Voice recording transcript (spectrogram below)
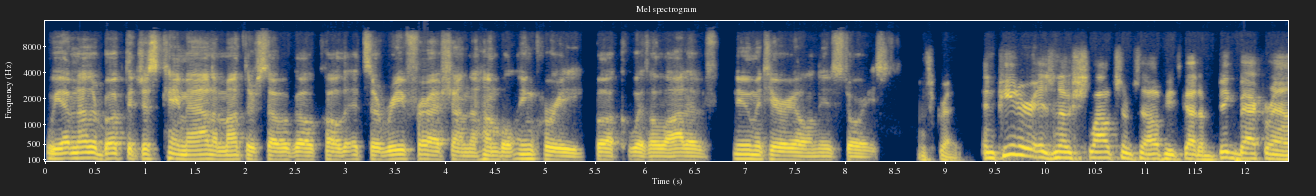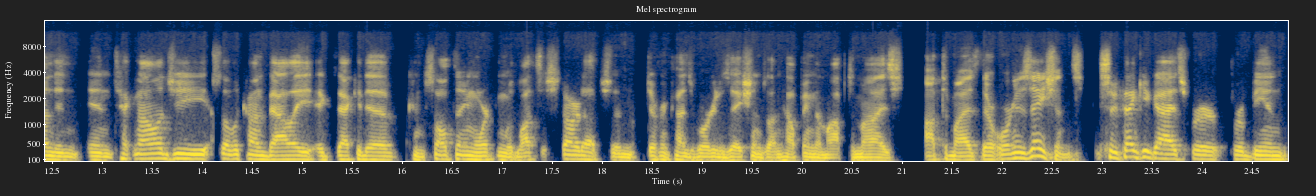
We have another book that just came out a month or so ago called It's a Refresh on the Humble Inquiry book with a lot of new material and new stories. That's great. And Peter is no slouch himself. He's got a big background in, in technology, Silicon Valley executive consulting, working with lots of startups and different kinds of organizations on helping them optimize optimize their organizations. So thank you guys for for being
